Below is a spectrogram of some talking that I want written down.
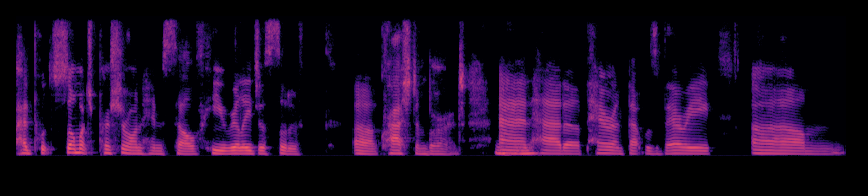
had put so much pressure on himself. He really just sort of uh, crashed and burned mm-hmm. and had a parent that was very um,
